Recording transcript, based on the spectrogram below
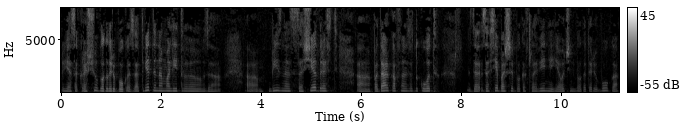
я сокращу, благодарю Бога за ответы на молитвы, за а, бизнес, за щедрость а, подарков на этот год, за, за все большие благословения. Я очень благодарю Бога.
